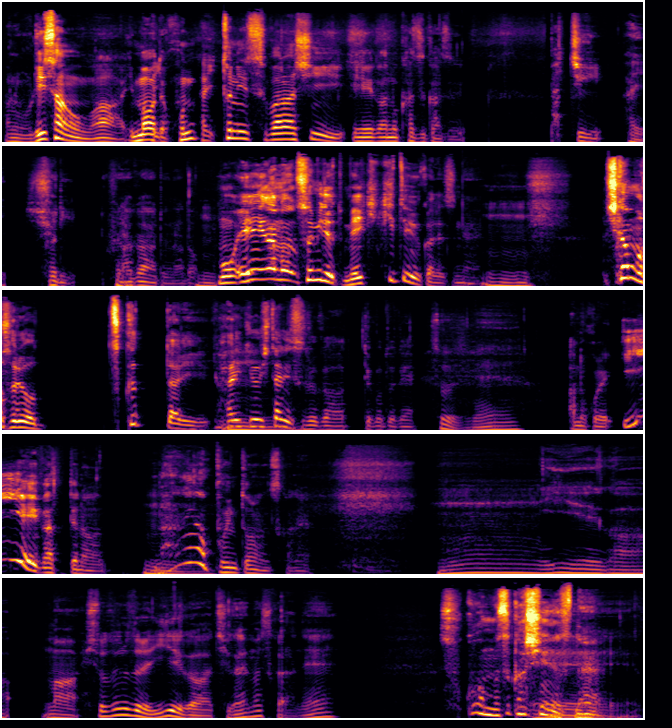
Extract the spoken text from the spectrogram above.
あの李さんは今まで本当に素晴らしい映画の数々、パッチリはい。処理フラガールなど、うん。もう映画のそういう意味で言うと目利きというかですね。うん、しかもそれを作ったり配給したりする側ってことで、そうですね。あのこれいい映画ってのはうん。何がポイントなんですかね、うーんいい映画まあ人それぞれいい映画は違いますからね。そこは難しいですね、えー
